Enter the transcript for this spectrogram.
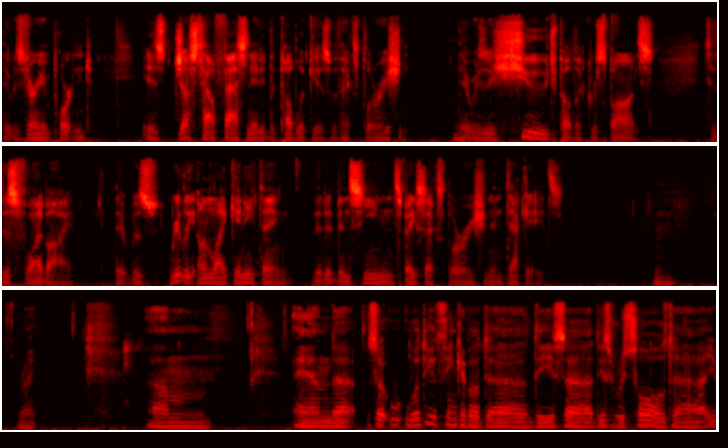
that was very important is just how fascinated the public is with exploration. Mm-hmm. There was a huge public response to this flyby that was really unlike anything that had been seen in space exploration in decades. Mm-hmm. Right. Um, and uh, so, what do you think about uh, this uh, this result? Uh, I,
